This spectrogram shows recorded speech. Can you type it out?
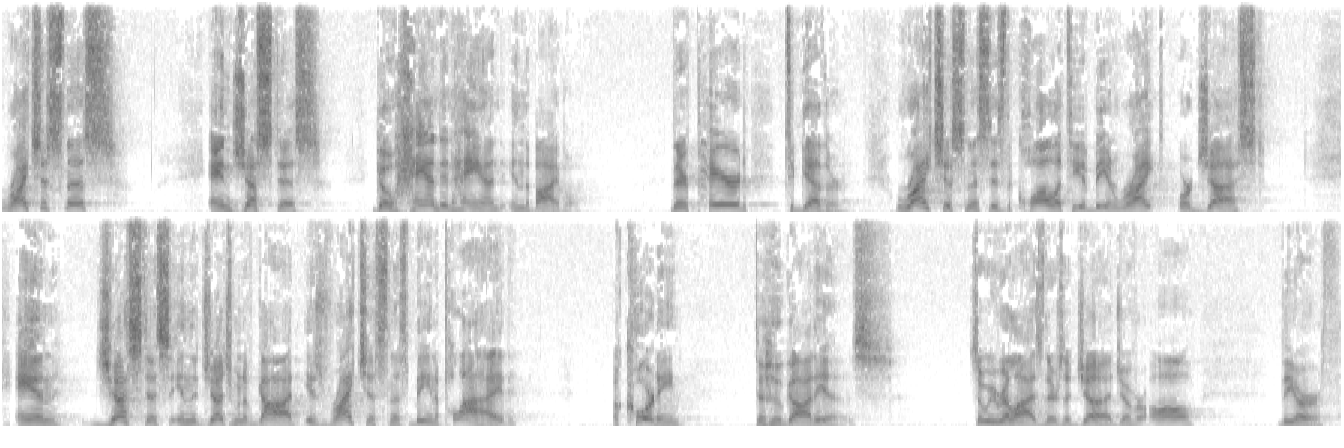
righteousness and justice go hand in hand in the Bible, they're paired together. Righteousness is the quality of being right or just, and justice in the judgment of God is righteousness being applied according to who God is. So we realize there's a judge over all the earth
